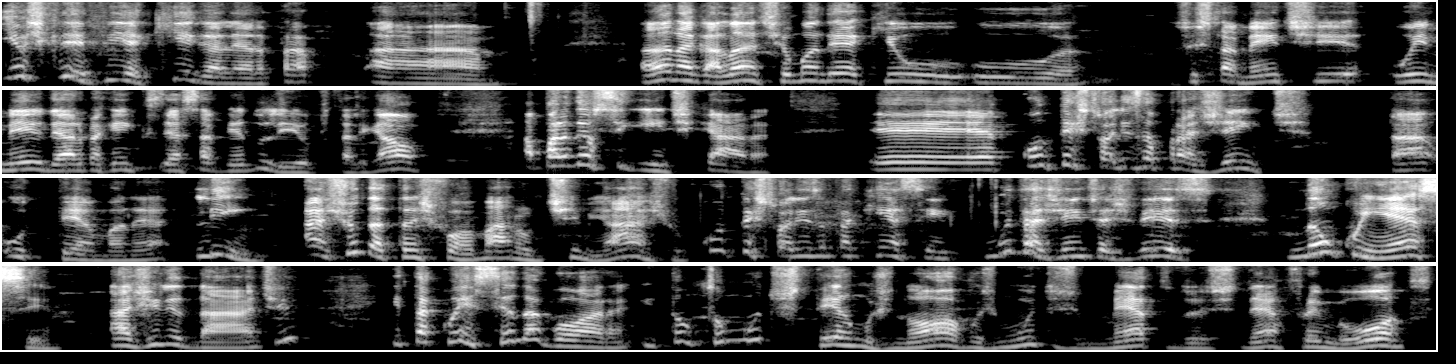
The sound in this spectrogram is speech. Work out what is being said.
E eu escrevi aqui, galera, para a Ana Galante, eu mandei aqui o, o justamente o e-mail dela para quem quiser saber do livro, tá legal? A parada é o seguinte, cara. É, contextualiza para gente tá, o tema, né? Lean ajuda a transformar um time ágil? Contextualiza para quem, assim, muita gente às vezes não conhece agilidade e está conhecendo agora. Então, são muitos termos novos, muitos métodos, né, frameworks,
